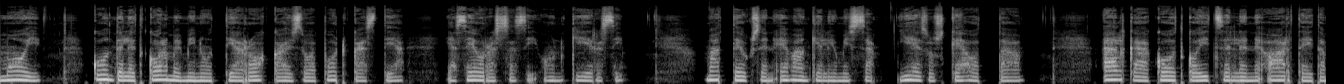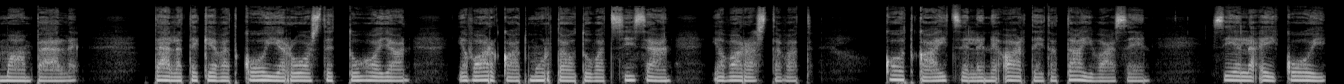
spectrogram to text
Moi! Kuuntelet kolme minuuttia rohkaisua podcastia ja seurassasi on Kirsi. Matteuksen evankeliumissa Jeesus kehottaa, älkää kootko itsellenne aarteita maan päälle. Täällä tekevät koi ja ruostet tuhojaan ja varkaat murtautuvat sisään ja varastavat. Kootkaa itsellenne aarteita taivaaseen. Siellä ei koi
